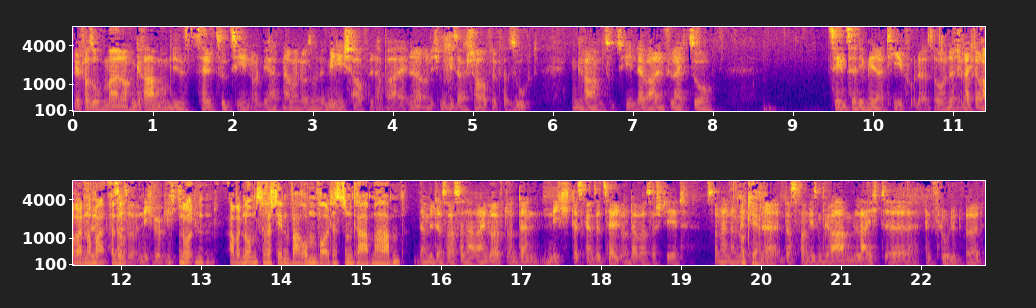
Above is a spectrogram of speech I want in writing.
Wir versuchen mal noch einen Graben um dieses Zelt zu ziehen. Und wir hatten aber nur so eine Minischaufel dabei. Ne? Und ich mit dieser Schaufel versucht, einen Graben zu ziehen. Der war dann vielleicht so 10 Zentimeter tief oder so. Ne? Vielleicht auch Aber nur nochmal, fünf. also, nicht wirklich tief. Nur, aber nur um zu verstehen, warum wolltest du einen Graben haben? damit das Wasser da reinläuft und dann nicht das ganze Zelt unter Wasser steht, sondern damit Okay. ne, das von diesem Graben leicht äh, entflutet wird.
